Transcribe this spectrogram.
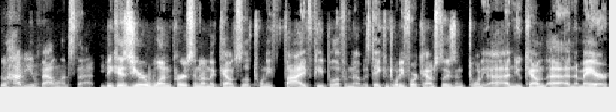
So how do you balance that? Because you're one person on a council of 25 people, if I'm not mistaken, 24 councilors and 20 uh, a new count uh, and a mayor.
